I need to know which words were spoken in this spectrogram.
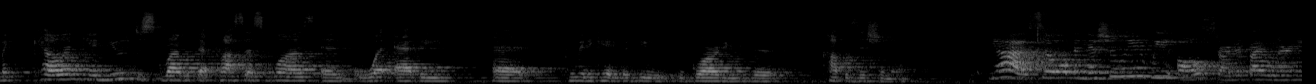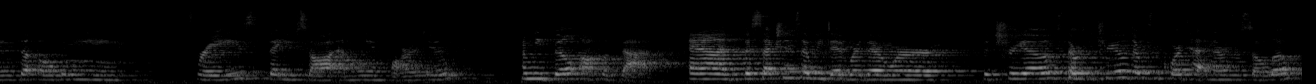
McKellen, can you describe what that process was and what Abby had communicated with you regarding the compositional? Yeah, so initially we all started by learning the opening phrase that you saw Emily and Farah do, and we built off of that. And the sections that we did where there were the trios, there was the trio, there was the quartet, and there was a solo,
